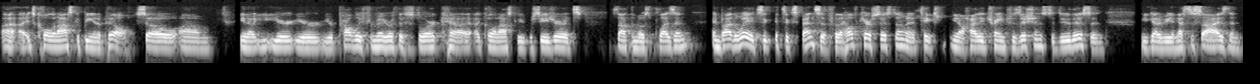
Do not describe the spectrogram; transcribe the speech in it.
Uh, it's colonoscopy in a pill. So um, you know you're you're you're probably familiar with the historic uh, colonoscopy procedure. It's it's not the most pleasant. And by the way, it's it's expensive for the healthcare system, and it takes you know highly trained physicians to do this, and you got to be anesthetized, and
